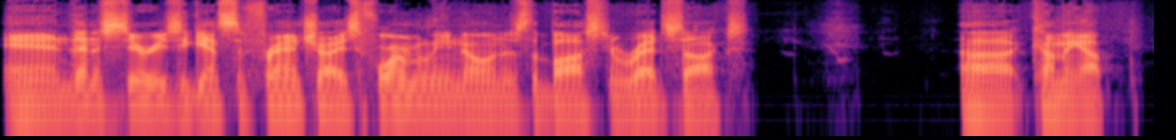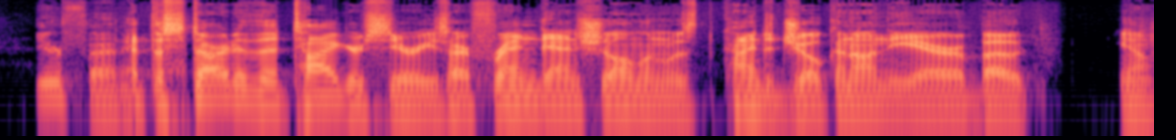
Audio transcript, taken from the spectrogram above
and then a series against the franchise formerly known as the Boston Red Sox uh, coming up. You're funny. At the start of the Tiger series, our friend Dan Shulman was kind of joking on the air about, you know,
